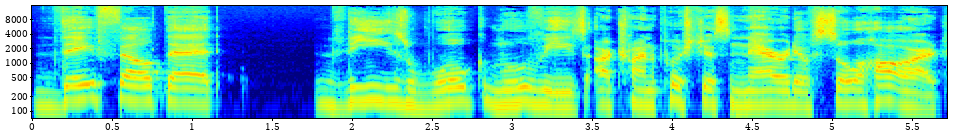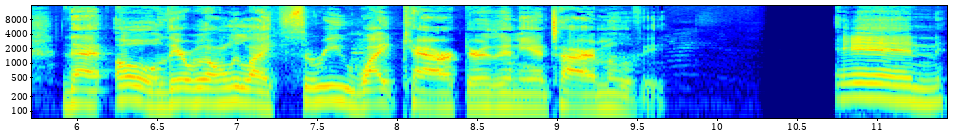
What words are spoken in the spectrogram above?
they felt that these woke movies are trying to push this narrative so hard that oh there were only like three white characters in the entire movie. And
